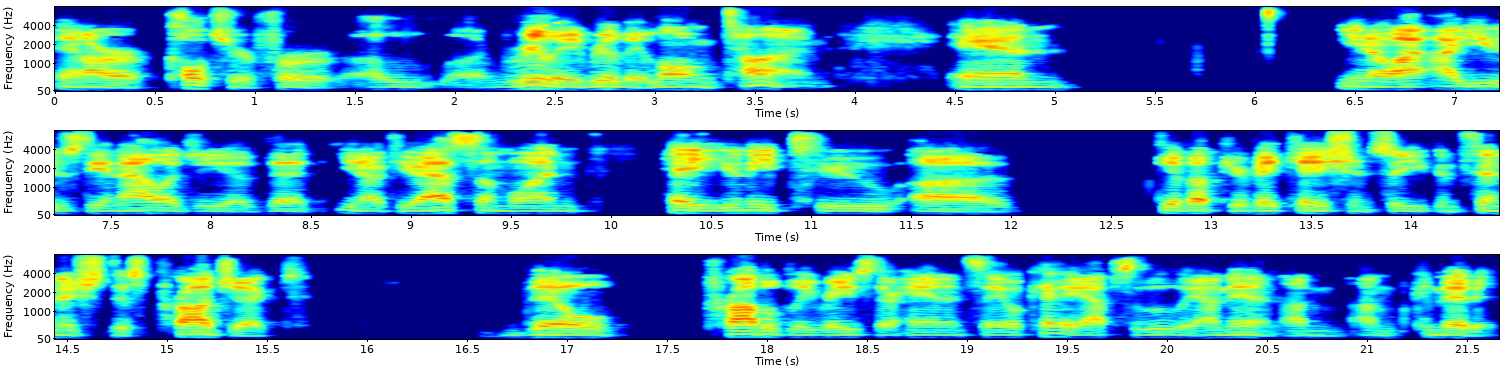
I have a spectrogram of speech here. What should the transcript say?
in our culture for a, a really, really long time. And, you know, I, I, use the analogy of that, you know, if you ask someone, hey, you need to uh, give up your vacation so you can finish this project, they'll probably raise their hand and say, okay, absolutely, I'm in, I'm, I'm committed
